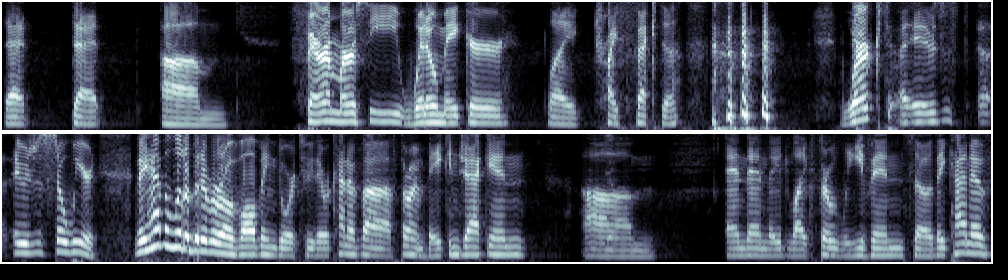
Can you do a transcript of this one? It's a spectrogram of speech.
that that um Pharah Mercy, Widowmaker, like trifecta worked. Uh, It was just uh, it was just so weird. They have a little bit of a revolving door too. They were kind of uh, throwing Bacon Jack in, um, and then they'd like throw Leave in. So they kind of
